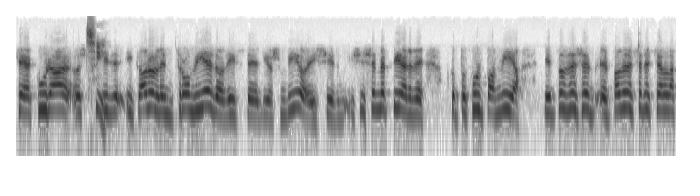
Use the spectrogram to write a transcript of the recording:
que curar, y, y, claro, le entró miedo, dice, Dios mío, y si, y si se me pierde por culpa mía. Y entonces el, Padre Celestial la,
